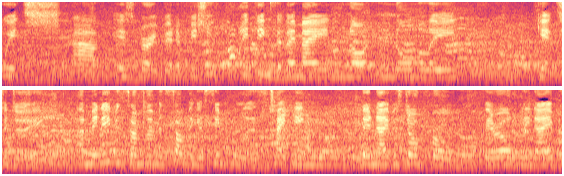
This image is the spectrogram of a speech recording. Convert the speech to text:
which um, is very beneficial. Probably things that they may not normally get to do. I mean, even some of them, it's something as simple as taking their neighbour's dog for a walk, their elderly neighbour,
